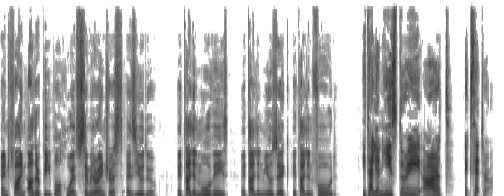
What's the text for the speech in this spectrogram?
and find other people who have similar interests as you do Italian movies, Italian music, Italian food. Italian history, art, etc.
